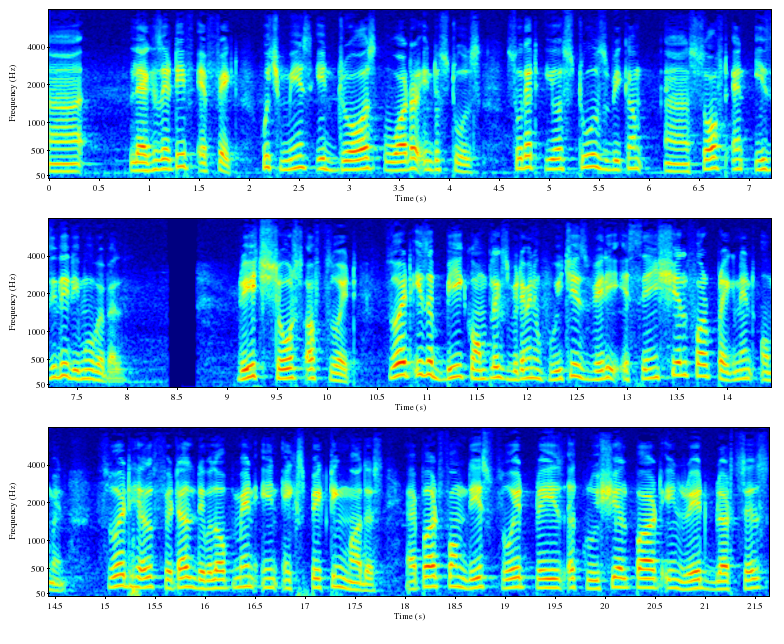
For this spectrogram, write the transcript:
uh, laxative effect which means it draws water into stools so that your stools become uh, soft and easily removable rich source of folate folate is a b complex vitamin which is very essential for pregnant women folate helps fetal development in expecting mothers. Apart from this folate plays a crucial part in red blood cells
